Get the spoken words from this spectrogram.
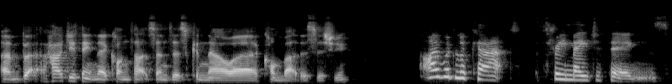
Um, but how do you think their contact centers can now uh, combat this issue? I would look at three major things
